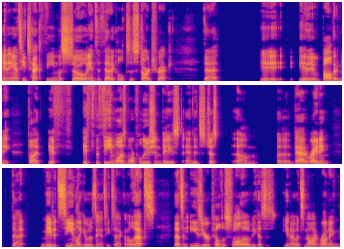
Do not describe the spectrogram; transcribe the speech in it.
an anti-tech theme was so antithetical to Star Trek that it it, it bothered me. But if if the theme was more pollution based and it's just um, uh, bad writing that made it seem like it was anti-tech, well, that's that's an easier pill to swallow because you know it's not running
